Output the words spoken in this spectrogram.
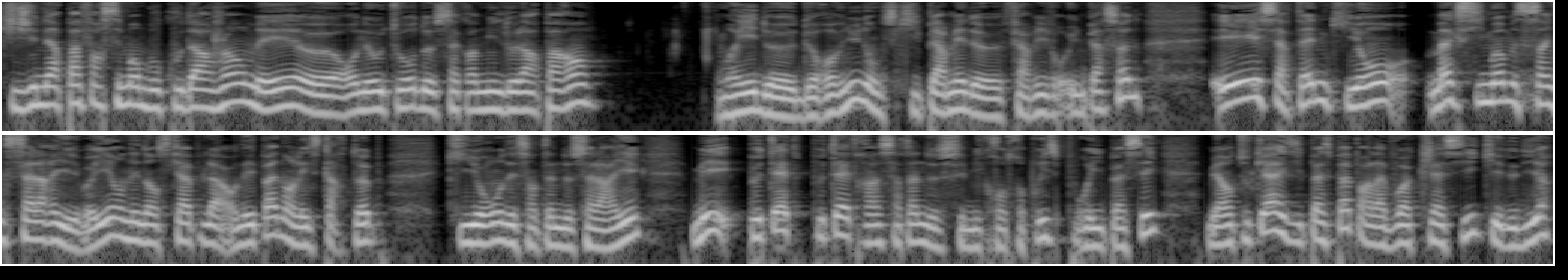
qui génèrent pas forcément beaucoup d'argent, mais euh, on est autour de 50 000 dollars par an voyez, de, de, revenus, donc ce qui permet de faire vivre une personne, et certaines qui ont maximum 5 salariés. Voyez, on est dans ce cap-là. On n'est pas dans les startups qui ont des centaines de salariés, mais peut-être, peut-être, hein, certaines de ces micro-entreprises pourraient y passer, mais en tout cas, elles y passent pas par la voie classique qui est de dire,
